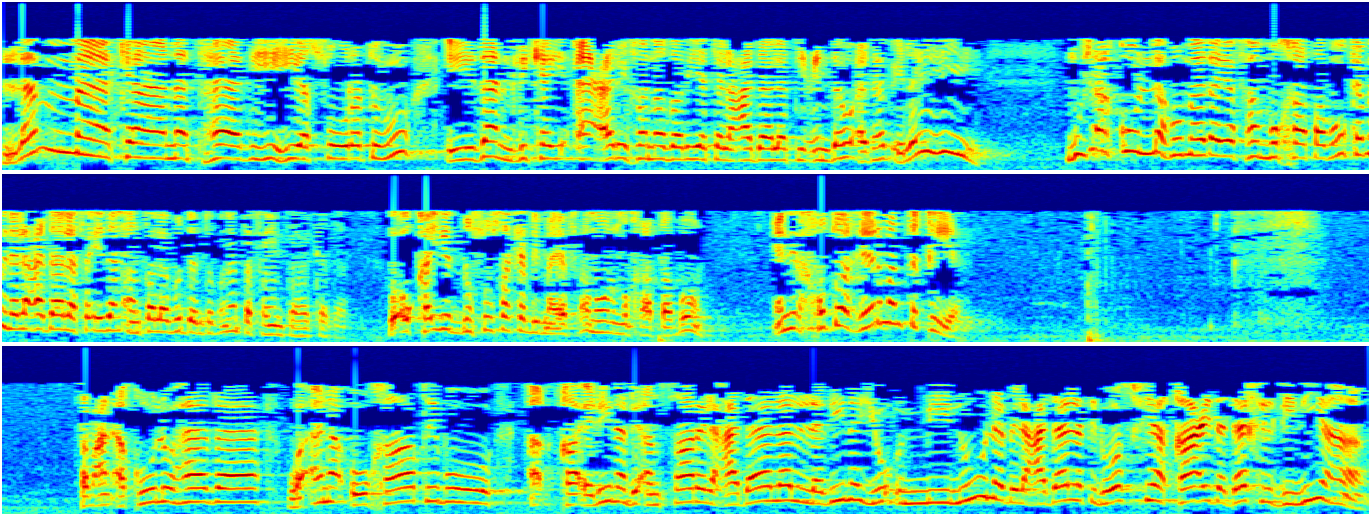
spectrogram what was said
لما كانت هذه هي صورته إذا لكي أعرف نظرية العدالة عنده أذهب إليه. مش أقول له ماذا يفهم مخاطبوك من العدالة فإذا أنت لابد أن تكون أنت فهمت هكذا. وأقيد نصوصك بما يفهمه المخاطبون. يعني الخطوة غير منطقية. طبعا أقول هذا وأنا أخاطب قائلين بأنصار العدالة الذين يؤمنون بالعدالة بوصفها قاعدة داخل دينها.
